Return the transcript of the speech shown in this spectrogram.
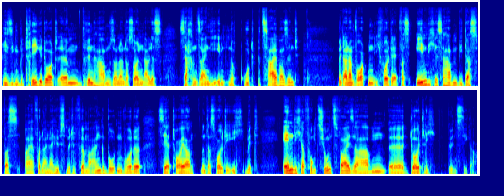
riesigen Beträge dort ähm, drin haben, sondern das sollen alles Sachen sein, die eben noch gut bezahlbar sind. Mit anderen Worten, ich wollte etwas Ähnliches haben wie das, was bei, von einer Hilfsmittelfirma angeboten wurde. Sehr teuer und das wollte ich mit ähnlicher Funktionsweise haben, äh, deutlich günstiger.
